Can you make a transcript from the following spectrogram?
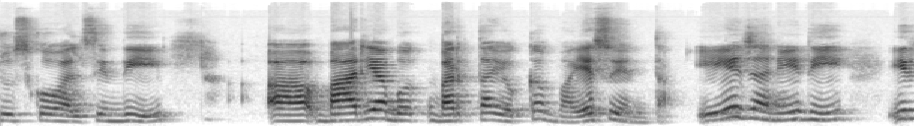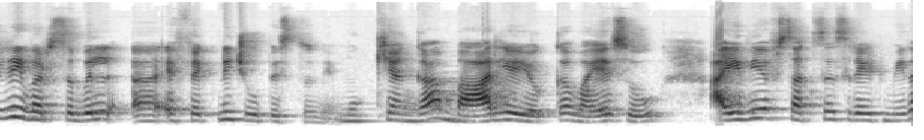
చూసుకోవాల్సింది భార్య భర్త యొక్క వయసు ఎంత? ఏజ్ అనేది ఇర్రివర్సిబుల్ ఎఫెక్ట్ని చూపిస్తుంది. ముఖ్యంగా భార్య యొక్క వయసు ఐవీఎఫ్ సక్సెస్ రేట్ మీద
